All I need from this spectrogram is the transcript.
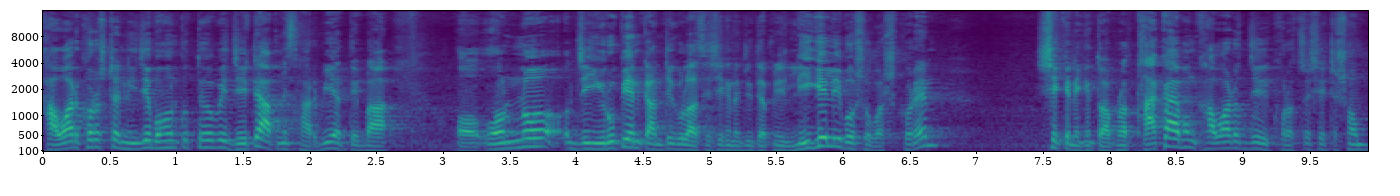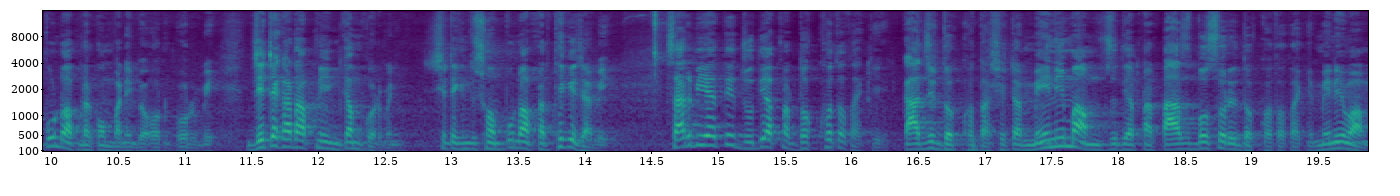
খাওয়ার খরচটা নিজে বহন করতে হবে, যেটা আপনি সার্বিয়াতে বা অন্য যে ইউরোপিয়ান কান্ট্রিগুলো আছে, সেখানে যদি আপনি লিগেলি বসবাস করেন, সেখানে কিন্তু আপনার থাকা এবং খাওয়ার যে খরচটা, সেটা সম্পূর্ণ আপনার কোম্পানি ব্যবহার করবে। যে টাকাটা আপনি ইনকাম করবেন, সেটা কিন্তু সম্পূর্ণ আপনার থেকে যাবে। সার্বিয়াতে যদি আপনার দক্ষতা থাকে, কাজের দক্ষতা, সেটা মিনিমাম যদি আপনার পাঁচ বছরের দক্ষতা থাকে মিনিমাম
